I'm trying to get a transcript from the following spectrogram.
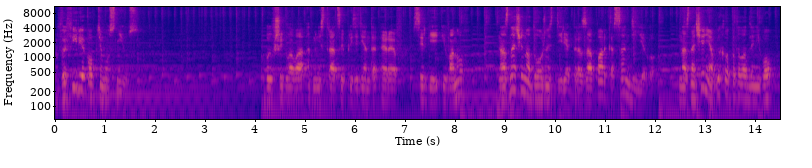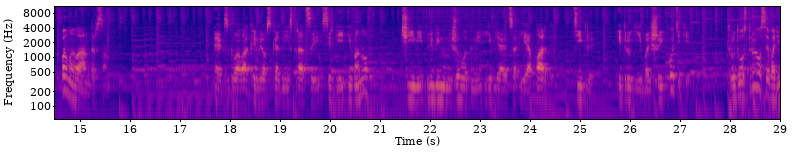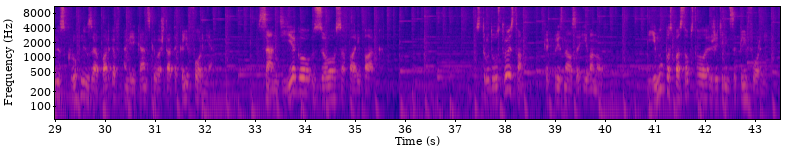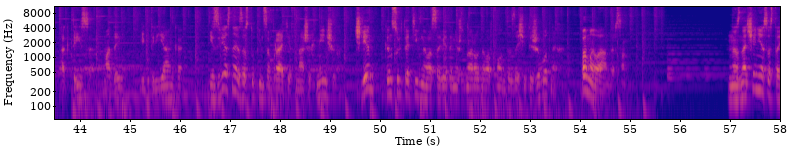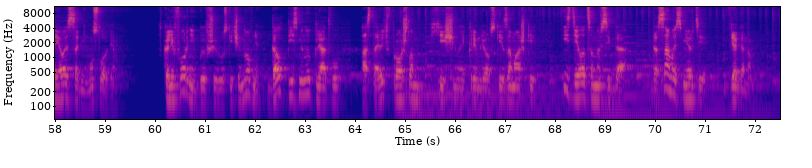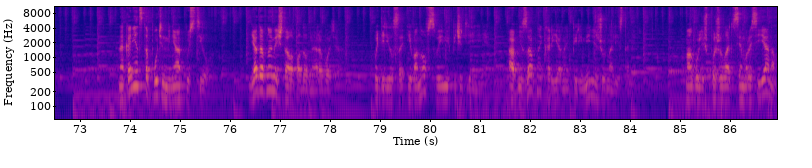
В эфире Optimus News. Бывший глава администрации президента РФ Сергей Иванов назначен на должность директора зоопарка Сан-Диего. Назначение выхлопотала для него Памела Андерсон. Экс-глава кремлевской администрации Сергей Иванов, чьими любимыми животными являются леопарды, тигры и другие большие котики, трудоустроился в один из крупных зоопарков американского штата Калифорния – Сан-Диего Зоо Сафари Парк. С трудоустройством, как признался Иванов, ему поспособствовала жительница Калифорнии, актриса, модель, вегетарианка, известная заступница братьев наших меньших, член консультативного совета Международного фонда защиты животных Памела Андерсон – Назначение состоялось с одним условием. В Калифорнии бывший русский чиновник дал письменную клятву оставить в прошлом хищенные кремлевские замашки и сделаться навсегда, до самой смерти, веганом. Наконец-то Путин меня отпустил. Я давно мечтал о подобной работе. Поделился Иванов своими впечатлениями о внезапной карьерной перемене с журналистами. Могу лишь пожелать всем россиянам,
